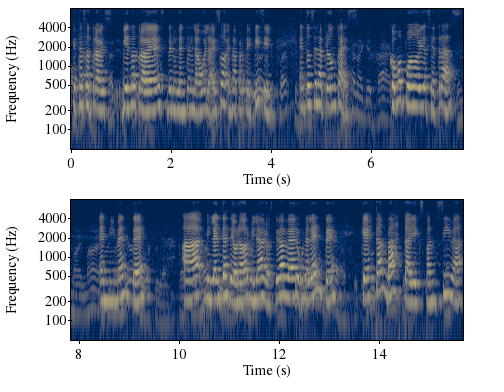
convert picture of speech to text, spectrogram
Que estás viendo a través de los lentes de la abuela. Eso es la parte difícil. Entonces la pregunta es, ¿cómo puedo ir hacia atrás en mi mente a mis lentes de Obrador Milagros? Debe haber una lente que es tan vasta y expansiva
